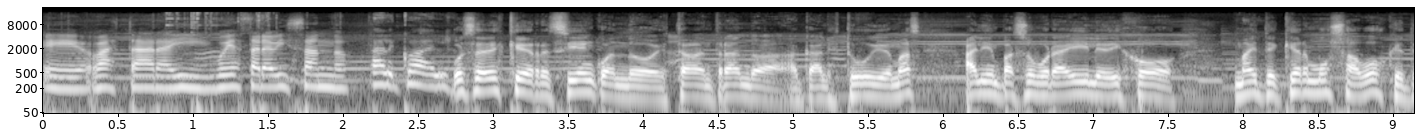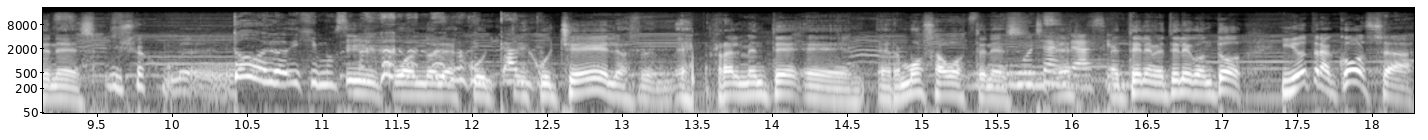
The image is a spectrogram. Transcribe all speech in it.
eh, va a estar ahí, voy a estar avisando. Tal cual. Vos sabés que recién cuando estaba entrando a- acá al estudio y demás, alguien pasó por ahí y le dijo, Maite, qué hermosa voz que tenés. Y yo, Todos lo dijimos. Y cuando la escu- escuché, los- es realmente eh, hermosa voz tenés. Muchas eh. gracias. Metele, metele con todo. Y otra cosa,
